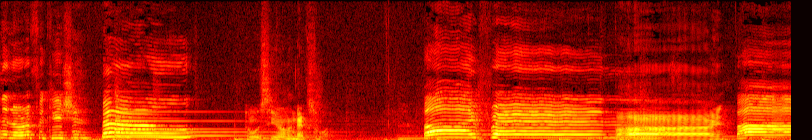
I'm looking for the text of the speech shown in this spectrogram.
the notification bell. And we'll see you on the next one. Bye, friends. Bye. Bye.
